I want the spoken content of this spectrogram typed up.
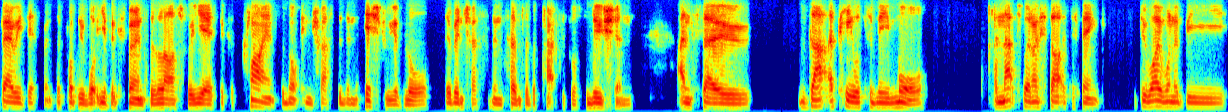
very different to probably what you've experienced in the last few years because clients are not interested in the history of law. They're interested in terms of the practical solution. And so that appealed to me more. And that's when I started to think, do I want to be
